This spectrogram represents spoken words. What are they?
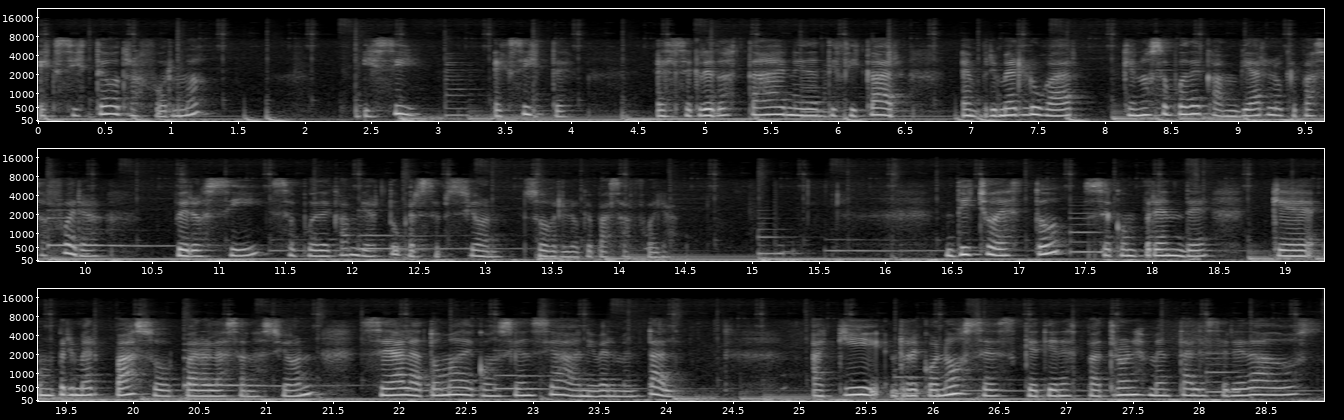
¿existe otra forma? Y sí, existe. El secreto está en identificar, en primer lugar, que no se puede cambiar lo que pasa afuera, pero sí se puede cambiar tu percepción sobre lo que pasa afuera. Dicho esto, se comprende que un primer paso para la sanación sea la toma de conciencia a nivel mental. Aquí reconoces que tienes patrones mentales heredados,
